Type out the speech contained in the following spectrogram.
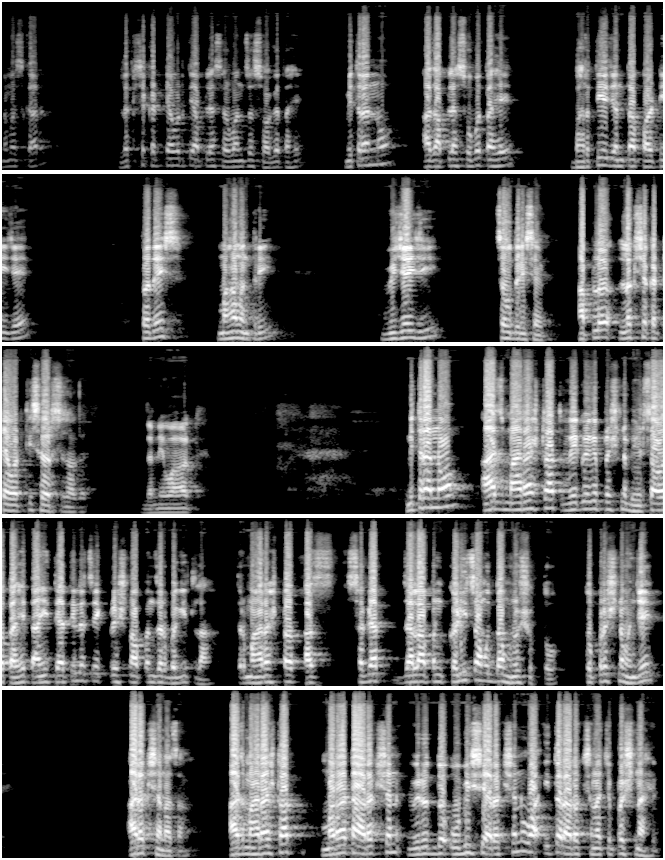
नमस्कार. लक्ष कट्ट्यावरती आपल्या सर्वांचं स्वागत आहे. मित्रांनो आज आपल्यासोबत आहे भारतीय जनता पार्टीचे प्रदेश महामंत्री विजयजी चौधरी साहेब. आपलं लक्ष कट्ट्यावरती सहर्ष स्वागत. धन्यवाद. मित्रांनो आज महाराष्ट्रात वेगवेगळे प्रश्न भेडसावत आहेत आणि त्यातीलच एक प्रश्न आपण जर बघितला तर महाराष्ट्रात आज सगळ्यात ज्याला आपण कळीचा मुद्दा म्हणू शकतो तो प्रश्न म्हणजे आरक्षणाचा. आज महाराष्ट्रात मराठा आरक्षण विरुद्ध ओबीसी आरक्षण व इतर आरक्षणाचे प्रश्न आहेत.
